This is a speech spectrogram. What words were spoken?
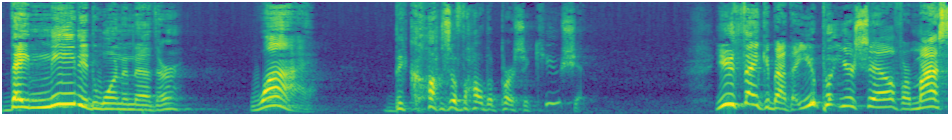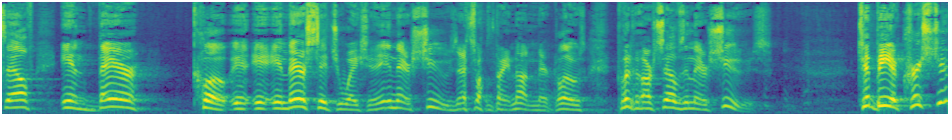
They needed one another. Why? Because of all the persecution. You think about that. You put yourself or myself in their clothes, in, in, their situation, in their shoes. That's what I'm thinking, not in their clothes. Put ourselves in their shoes. To be a Christian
